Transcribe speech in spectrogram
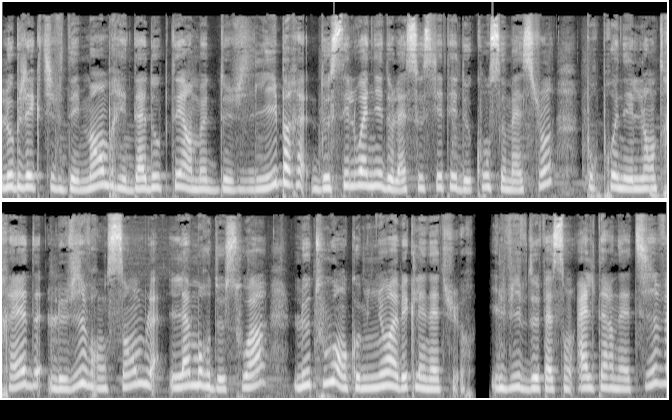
L'objectif des membres est d'adopter un mode de vie libre, de s'éloigner de la société de consommation pour prôner l'entraide, le vivre ensemble, l'amour de soi, le tout en communion avec la nature. Ils vivent de façon alternative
